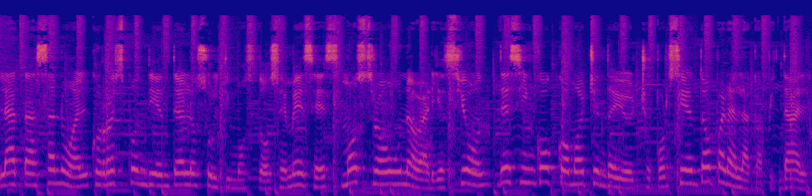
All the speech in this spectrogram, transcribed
la tasa anual correspondiente a los últimos 12 meses mostró una variación de 5,88% para la capital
